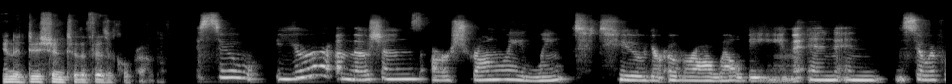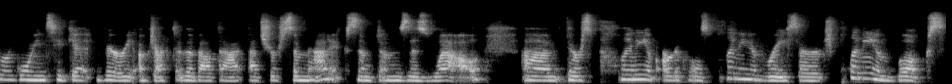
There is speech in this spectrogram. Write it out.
in addition to the physical problems? So, your emotions are strongly linked to your overall well being. And, and so, if we're going to get very objective about that, that's your somatic symptoms as well. Um, there's plenty of articles, plenty of research, plenty of books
